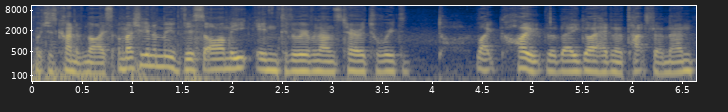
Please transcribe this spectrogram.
Which is kind of nice. I'm actually going to move this army into the Riverlands territory to like hope that they go ahead and attach their men.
